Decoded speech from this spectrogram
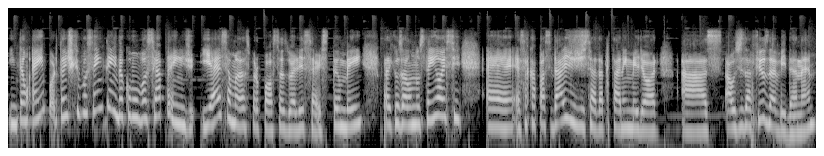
Então é importante que você entenda como você aprende. E essa é uma das propostas do Alicerce também, para que os alunos tenham esse, é, essa capacidade de se adaptarem melhor às, aos desafios da vida, né?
